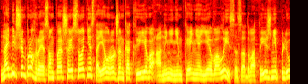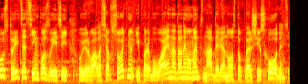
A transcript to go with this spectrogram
Найбільшим прогресом першої сотні стає уродженка Києва, а нині німкеня Єва Лис за два тижні плюс 37 позицій. Увірвалася в сотню і перебуває на даний момент на 91-й сходинці.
